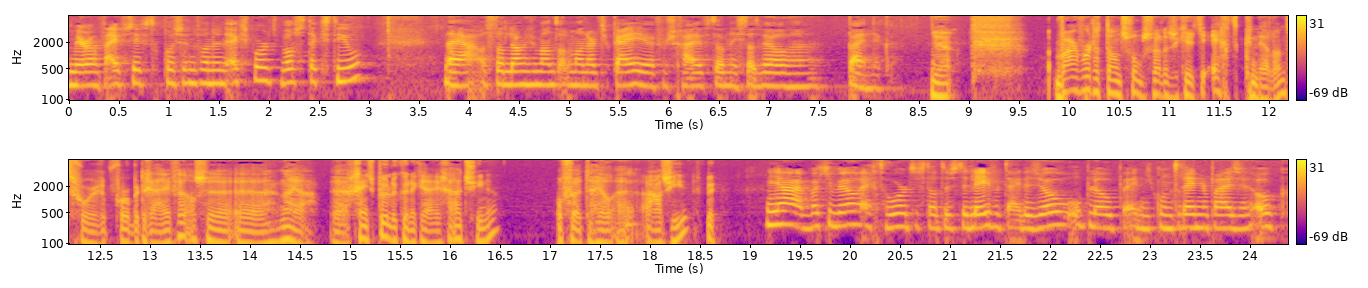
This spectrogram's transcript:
Meer dan 75% van hun export was textiel. Nou ja, als dat langzamerhand allemaal naar Turkije verschuift, dan is dat wel uh, pijnlijk. Ja. Waar wordt het dan soms wel eens een keertje echt knellend voor, voor bedrijven als ze nou ja, geen spullen kunnen krijgen uit China? Of uit heel Azië? Ja, wat je wel echt hoort is dat dus de levertijden zo oplopen en die containerprijzen ook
